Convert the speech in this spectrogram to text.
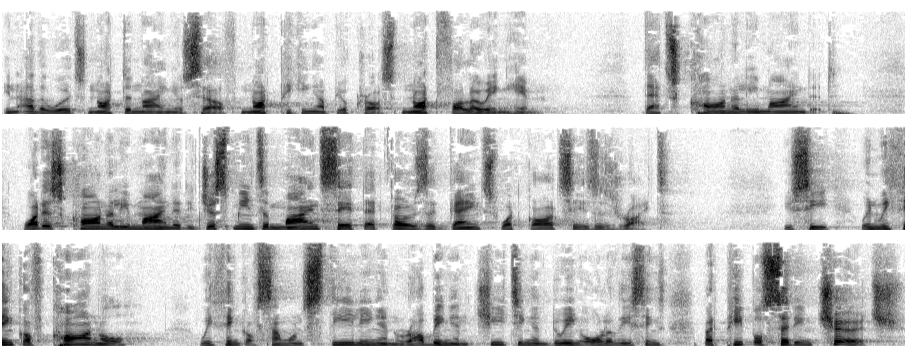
In other words, not denying yourself, not picking up your cross, not following him. That's carnally minded. What is carnally minded? It just means a mindset that goes against what God says is right. You see, when we think of carnal, we think of someone stealing and robbing and cheating and doing all of these things. But people sit in church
